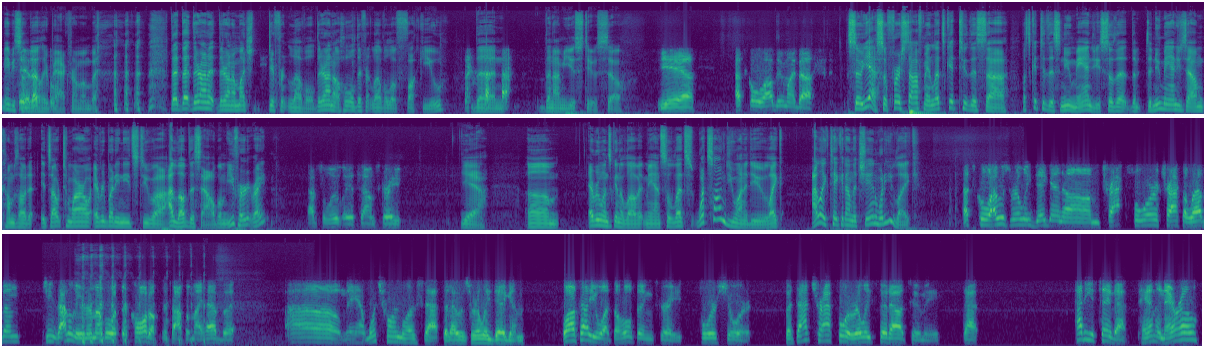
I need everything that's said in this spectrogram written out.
maybe someday that's I'll hear cool. back from them. But that, that they're on a they're on a much different level. They're on a whole different level of fuck you than than I'm used to. So yeah. That's cool. I'll do my best. so yeah, so first off, man, let's get to this. Uh, let's get to this new Manges. So the, the the new Manges album comes out. It's out tomorrow. Everybody needs to. Uh, I love this album. You've heard it, right? Absolutely, it sounds great. Yeah. Um, everyone's gonna love it, man. So let's. What song do you want to do? Like, I like "Take It on the Chin." What do you like? That's cool. I was really digging um, track four, track eleven. Geez, I don't even remember what they're called off the top of my head, but oh man, which one was that that I was really digging? Well, I'll tell you what, the whole thing's great for sure, but that track four really stood out to me. That how do you say that? Pananero?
